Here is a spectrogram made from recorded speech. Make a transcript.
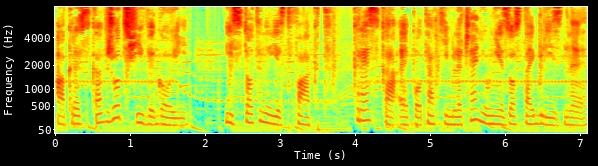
a kreska wrzód si wygoi. Istotny jest fakt, kreska E po takim leczeniu nie zostaj blizny.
